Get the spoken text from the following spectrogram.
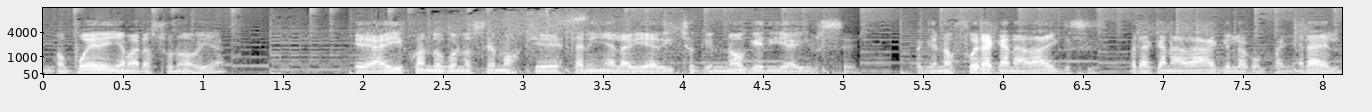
no puede llamar a su novia. Eh, ahí es cuando conocemos que esta niña le había dicho que no quería irse, o sea, que no fuera a Canadá y que si fuera a Canadá que lo acompañara él.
